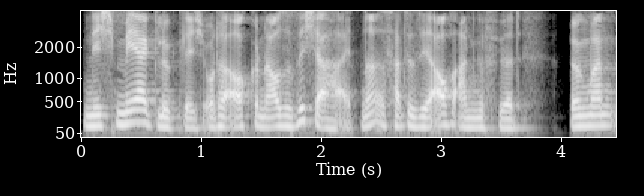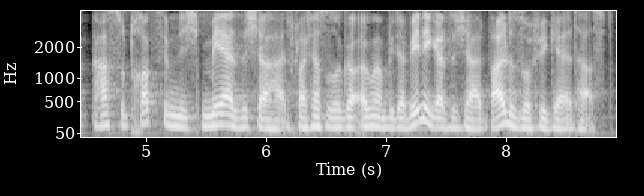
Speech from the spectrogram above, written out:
nicht mehr glücklich oder auch genauso Sicherheit. Ne? Das hatte sie auch angeführt. Irgendwann hast du trotzdem nicht mehr Sicherheit. Vielleicht hast du sogar irgendwann wieder weniger Sicherheit, weil du so viel Geld hast.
